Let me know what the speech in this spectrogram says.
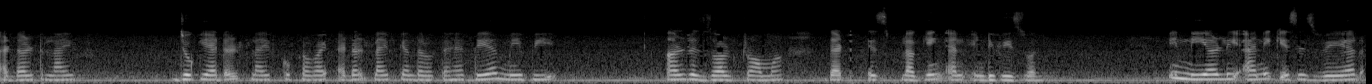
adult life जो कि एडल्ट लाइफ को प्रोवाइड एडल्ट लाइफ के अंदर होते हैं there may be unresolved trauma that is plugging an individual in nearly any cases where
